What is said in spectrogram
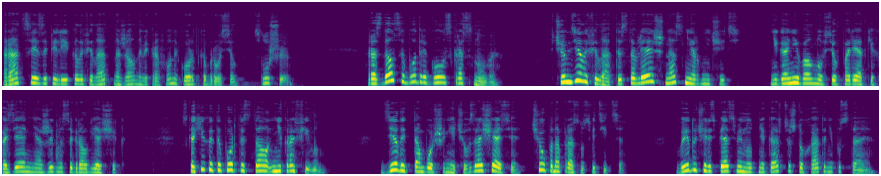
Рация запеликала, Филат нажал на микрофон и коротко бросил. «Слушаю». Раздался бодрый голос Краснова. «В чем дело, Филат? Ты заставляешь нас нервничать». «Не гони волну, все в порядке». Хозяин неожиданно сыграл в ящик. «С каких это пор ты стал некрофилом?» «Делать там больше нечего. Возвращайся. Чего понапрасну светиться?» Выйду через пять минут, мне кажется, что хата не пустая.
